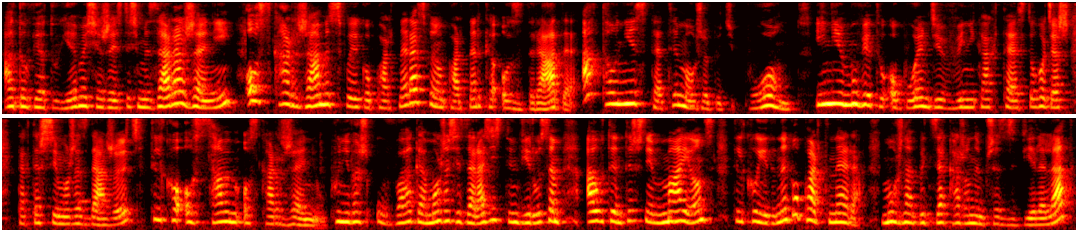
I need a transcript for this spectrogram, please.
a dowiadujemy się, że jesteśmy zarażeni, oskarżamy swojego partnera, swoją partnerkę o zdradę. A to niestety może być błąd. I nie mówię tu o błędzie w wynikach testu, chociaż tak też się może zdarzyć, tylko o samym oskarżeniu. Ponieważ uwaga, można się zarazić tym wirusem autentycznie mając tylko jednego partnera. Można być zakażonym przez wiele lat,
